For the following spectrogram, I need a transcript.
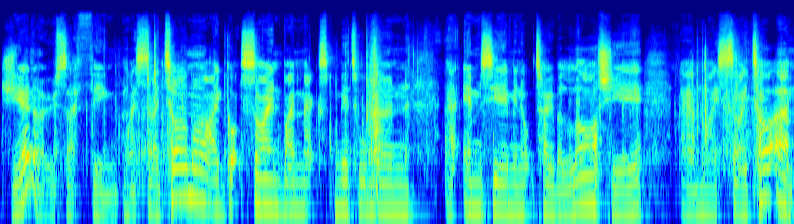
Genos, I think. My Saitama I got signed by Max Mittelman at MCM in October last year, and my Saitama, um,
